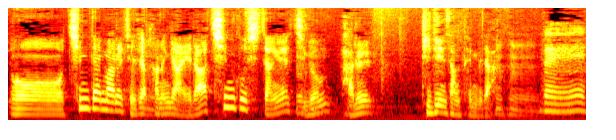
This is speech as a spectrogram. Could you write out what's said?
어, 침대만을 제작하는 게 아니라 침구 시장에 지금 발을 디딘 상태입니다. 네.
